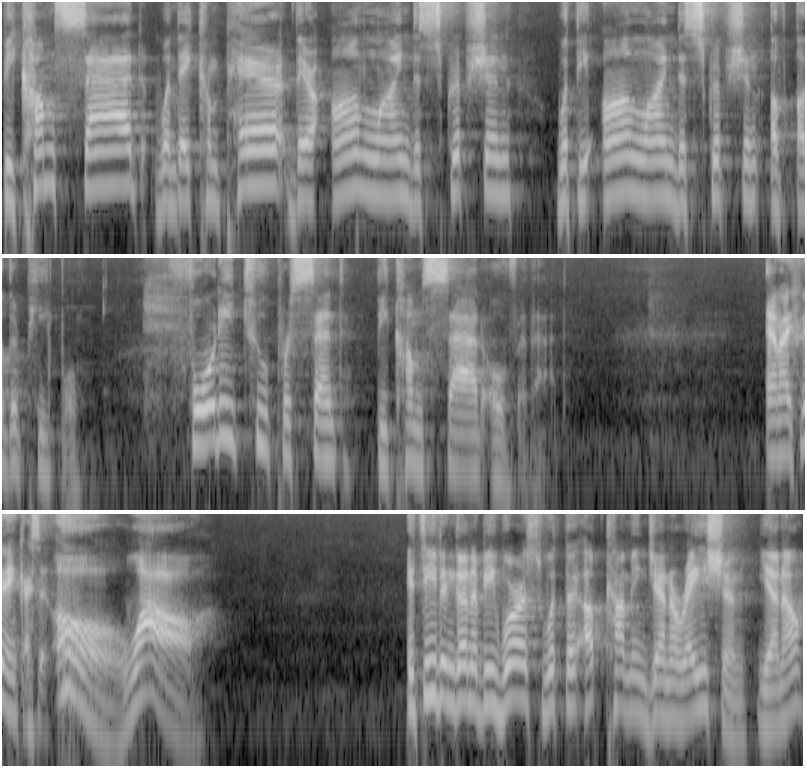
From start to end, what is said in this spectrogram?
become sad when they compare their online description with the online description of other people. 42% become sad over that. And I think, I said, oh, wow. It's even going to be worse with the upcoming generation, you know?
